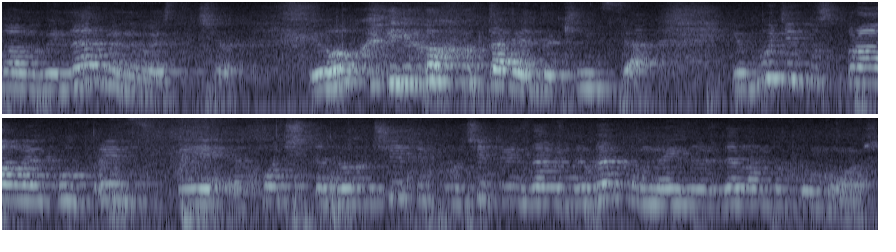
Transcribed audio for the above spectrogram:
певно, нерви не вистачило, його, його хватає до кінця. І будь-яку справу, яку, в принципі, хочете доручити, поручити, він завжди виконує і завжди нам допоможе.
